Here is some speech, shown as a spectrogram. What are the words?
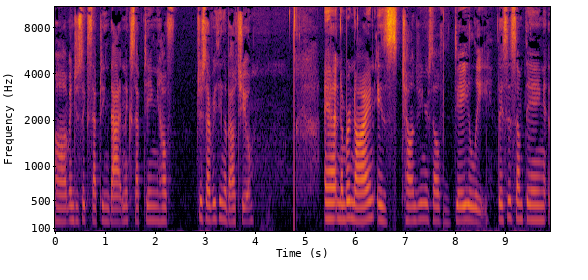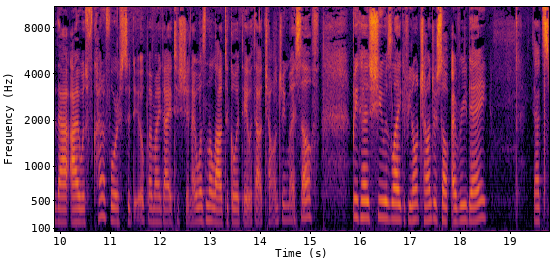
Um, and just accepting that and accepting how f- just everything about you. And number nine is challenging yourself daily. This is something that I was kind of forced to do by my dietitian. I wasn't allowed to go a day without challenging myself because she was like, if you don't challenge yourself every day, that's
